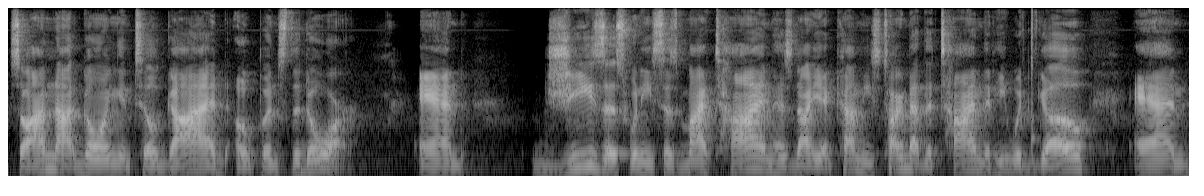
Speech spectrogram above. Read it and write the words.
So I'm not going until God opens the door. And Jesus, when he says, My time has not yet come, he's talking about the time that he would go and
